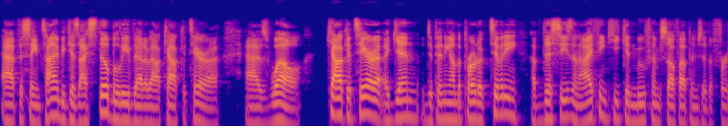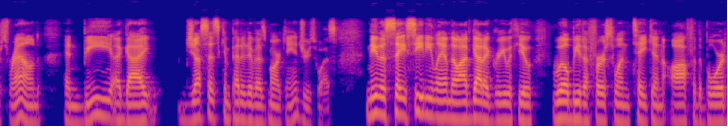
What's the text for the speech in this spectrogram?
at the same time because I still believe that about Calcaterra as well. Calcaterra, again, depending on the productivity of this season, I think he can move himself up into the first round and be a guy just as competitive as Mark Andrews was. Needless to say, CeeDee Lamb, though, I've got to agree with you, will be the first one taken off of the board.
